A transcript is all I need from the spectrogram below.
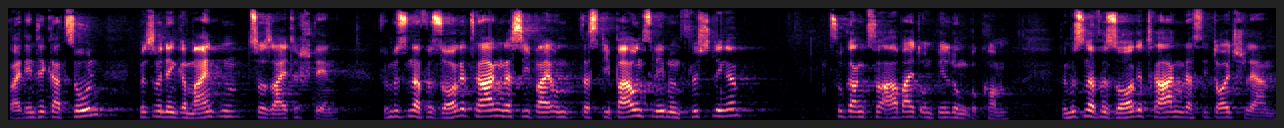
Bei der Integration müssen wir den Gemeinden zur Seite stehen. Wir müssen dafür Sorge tragen, dass die bei uns lebenden Flüchtlinge Zugang zu Arbeit und Bildung bekommen. Wir müssen dafür Sorge tragen, dass sie Deutsch lernen.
